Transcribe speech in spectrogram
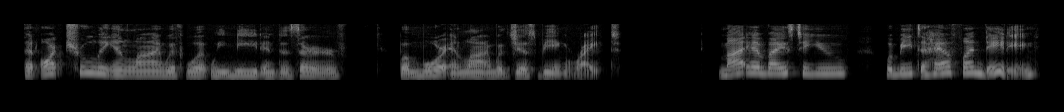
that aren't truly in line with what we need and deserve, but more in line with just being right. My advice to you would be to have fun dating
